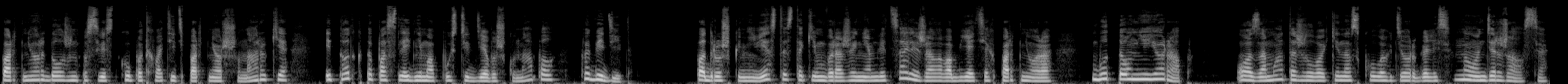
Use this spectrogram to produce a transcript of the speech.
Партнер должен по свистку подхватить партнершу на руки, и тот, кто последним опустит девушку на пол, победит. Подружка невесты с таким выражением лица лежала в объятиях партнера, будто он ее раб. У Азамата желваки на скулах дергались, но он держался.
